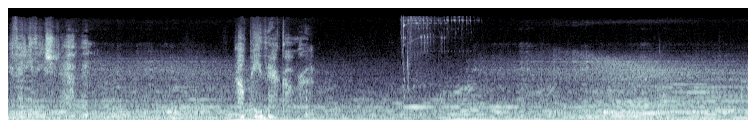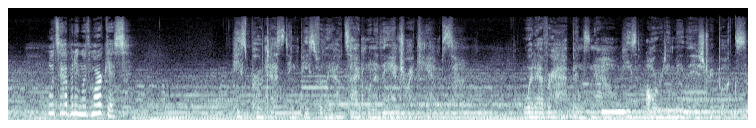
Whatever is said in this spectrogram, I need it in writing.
If anything should happen, I'll be there, Kara. what's happening with Markus? He's protesting peacefully outside one of the android camps. Whatever happens now, he's already made the history books.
